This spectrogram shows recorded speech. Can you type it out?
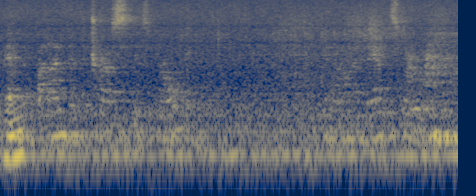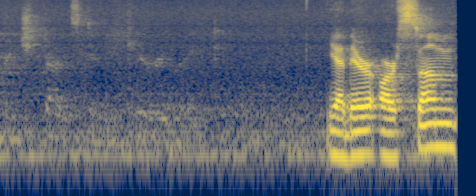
And the bond of trust is broken. You know, and that's where marriage starts to deteriorate. Yeah, there are some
